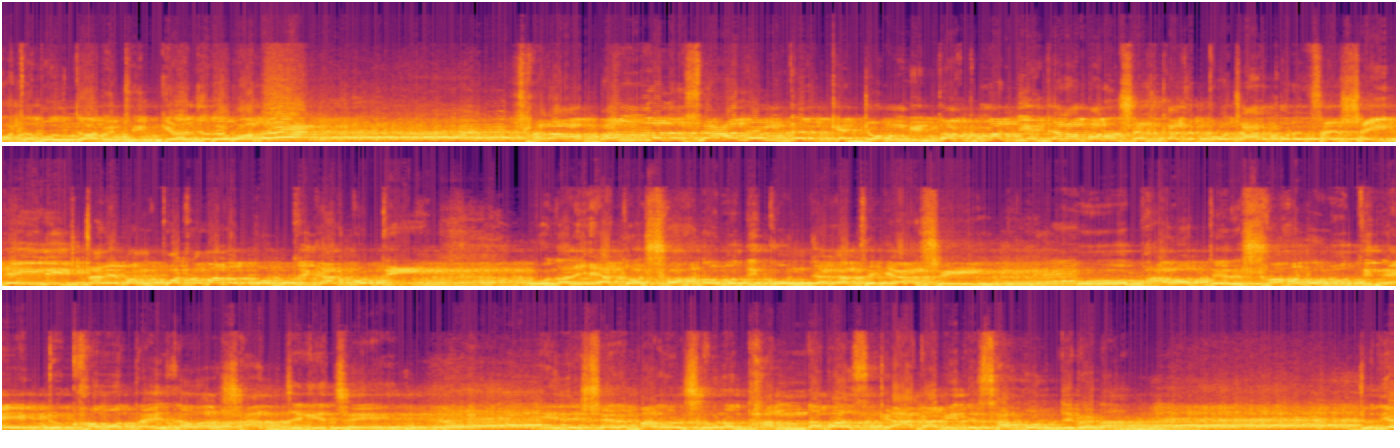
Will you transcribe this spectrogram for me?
কথা বলতে হবে, ঠিক কিনা জোরে বলেন? সারা বাংলাদেশে আলেমদেরকে জঙ্গি তকমা দিয়ে যারা মানুষের কাছে প্রচার করেছে সেই ডেইলি স্টার এবং প্রথম আলো পত্রিকার প্রতি ওনার এত সহানুভূতি কোন জায়গা থেকে আসে? ও, ভারতের সহানুভূতি নেই, একটু ক্ষমতায় যাওয়ার স্বাদ জেগেছে। এদেশের মানুষ কোনো ধান্দাবাজকে আগামীতে সাপোর্ট দেবে না। যদি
